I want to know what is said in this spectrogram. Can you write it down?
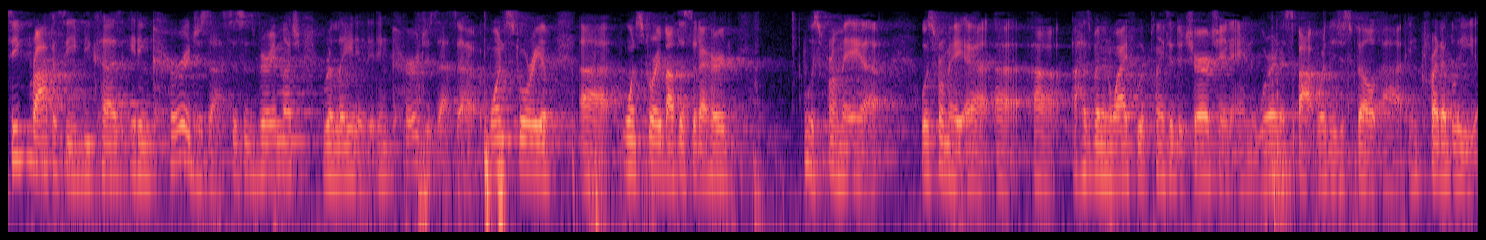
Seek prophecy because it encourages us. This is very much related. It encourages us. Uh, one story of uh, one story about this that I heard was from a uh, was from a, uh, uh, a, husband and wife who had planted a church and, and were in a spot where they just felt uh, incredibly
